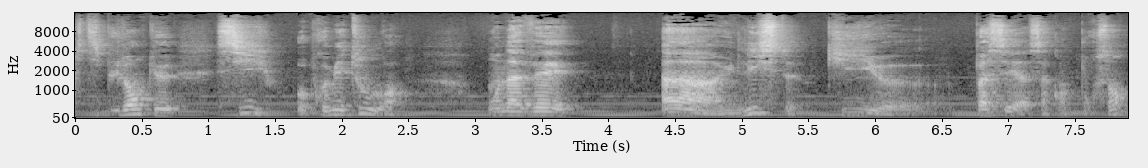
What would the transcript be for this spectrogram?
stipulant que si au premier tour on avait une liste qui euh, passait à 50%,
